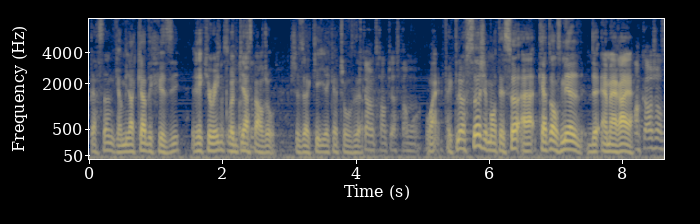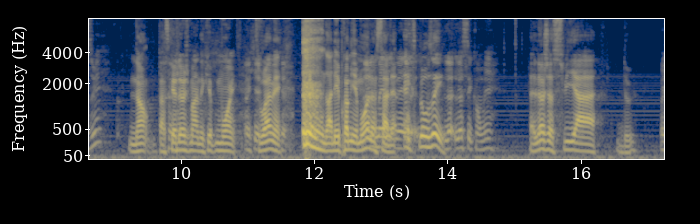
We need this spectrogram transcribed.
personnes qui ont mis leur carte de crédit recurring Ça, pour une pièce ça. par jour. Je dit, OK, il y a quelque chose là. C'est quand même 30 pièces par mois. Ouais. Fait que là, ça, j'ai monté ça à 14 000 de MRR. Encore aujourd'hui? Non, parce que là, je m'en occupe moins. Tu vois, mais dans les premiers mois, là, Mais- ça a mais- explosé. Là, là, c'est combien? Là, je suis à 2. OK.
